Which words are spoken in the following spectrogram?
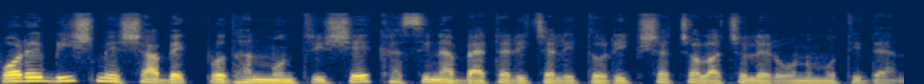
পরে বিশ মে সাবেক প্রধানমন্ত্রী শেখ হাসিনা ব্যাটারিচালিত রিকশা চলাচলের অনুমতি দেন।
